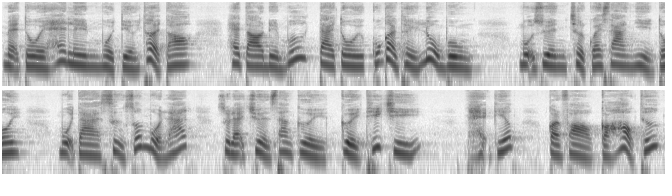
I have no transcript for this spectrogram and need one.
Mẹ tôi hét lên một tiếng thở to Hét to đến mức tai tôi cũng cảm thấy lủng bùng. Mụ Duyên chợt quay sang nhìn tôi Mụ ta sửng sốt một lát Rồi lại chuyển sang cười, cười thích chí. Mẹ kiếp, con phò có học thức.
